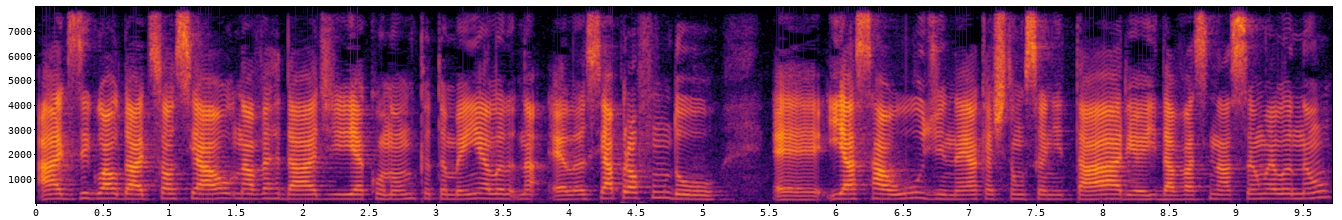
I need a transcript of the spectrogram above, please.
a desigualdade social, na verdade, e econômica também, ela, ela se aprofundou. É, e a saúde, né, a questão sanitária e da vacinação, ela não,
